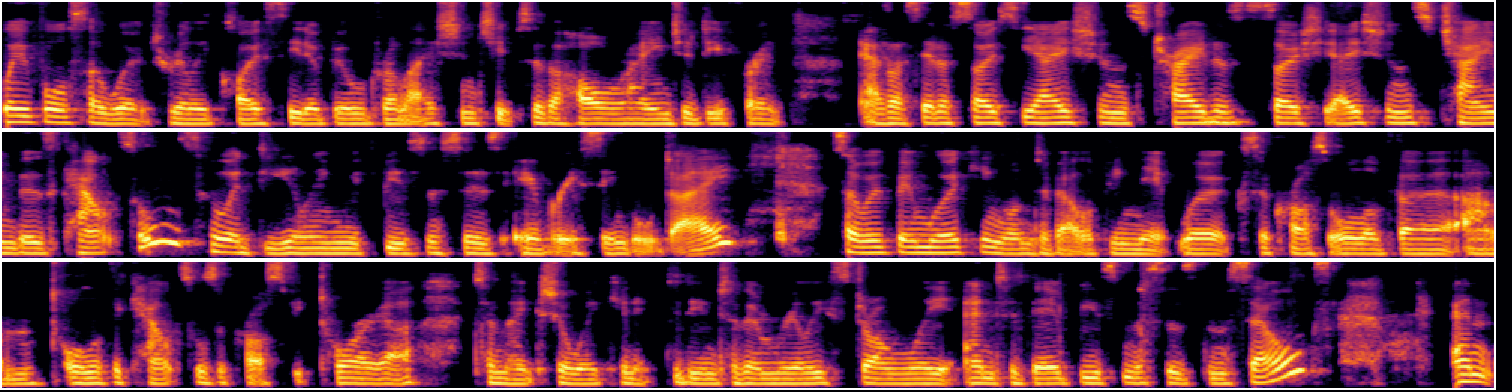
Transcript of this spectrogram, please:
We've also worked really closely to build relationships with a whole range of different as I said, associations, traders associations, chambers, councils who are dealing with businesses every single day. So we've been working on developing networks across all of the um, all of the councils across Victoria to make sure we're connected into them really strongly and to their businesses themselves. And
